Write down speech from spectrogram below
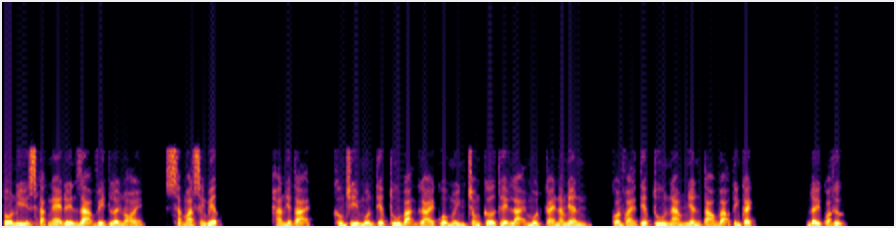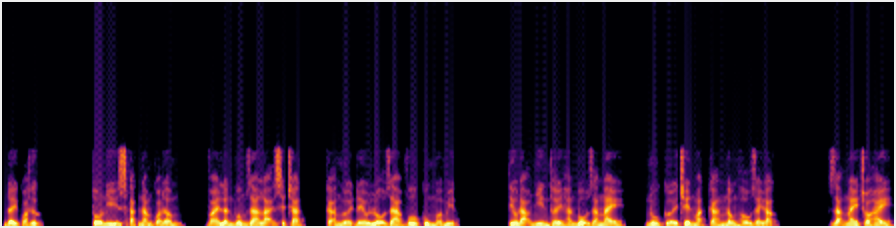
Tony stark nghe đến dạ vịt lời nói, sắc mặt xanh biết hắn hiện tại không chỉ muốn tiếp thu bạn gái của mình trong cơ thể lại một cái nam nhân còn phải tiếp thu nam nhân táo bạo tính cách. Đây quả thực, đây quả thực. Tony stark nắm quả đấm, vài lần bông ra lại siết chặt, cả người đều lộ ra vô cùng mờ mịt. Tiêu đạo nhìn thấy hắn bộ dáng này, nụ cười trên mặt càng nồng hậu dày đặc. Dạng này cho hay,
